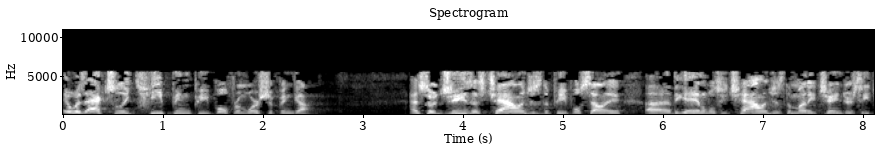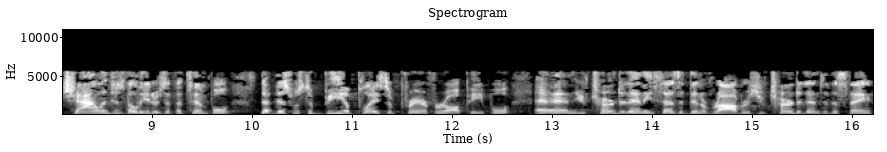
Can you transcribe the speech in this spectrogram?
it was actually keeping people from worshiping God. And so Jesus challenges the people selling uh, the animals. He challenges the money changers. He challenges the leaders at the temple that this was to be a place of prayer for all people. And you've turned it in. He says a den of robbers. You've turned it into this thing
